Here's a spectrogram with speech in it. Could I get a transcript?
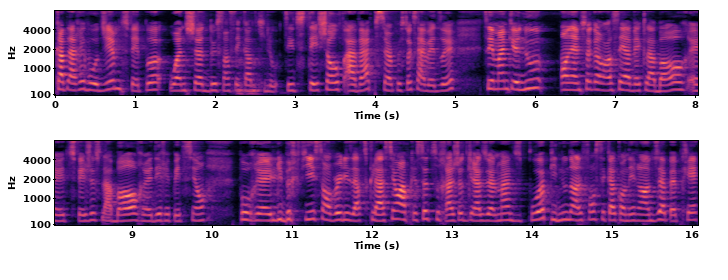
quand tu arrives au gym, tu fais pas one shot 250 kilos. Tu sais, tu t'échauffes avant, puis c'est un peu ça que ça veut dire. Tu sais, même que nous, on aime ça commencer avec la barre. Euh, tu fais juste la barre, euh, des répétitions pour lubrifier, si on veut, les articulations. Après ça, tu rajoutes graduellement du poids. Puis nous, dans le fond, c'est quand on est rendu à peu près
